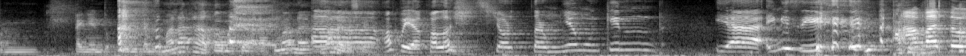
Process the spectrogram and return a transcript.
kamu pengen untuk pendidikan ke mana kah? Atau masyarakat ke mana? Ke mana Eh, Rizka apa ya? Kalau short termnya mungkin ya ini sih. Apa tuh?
